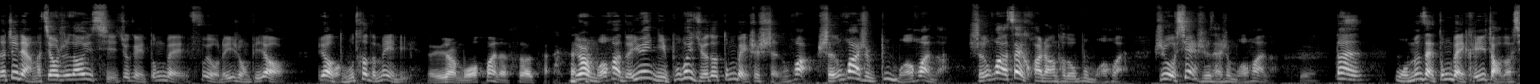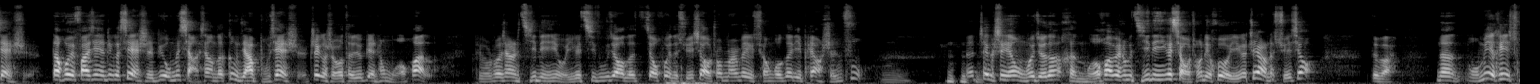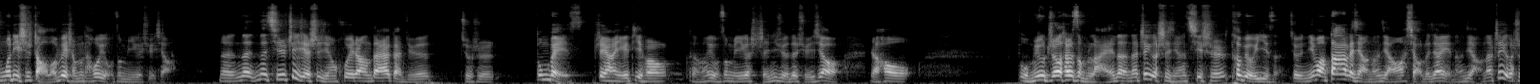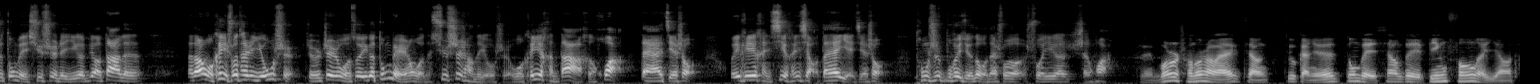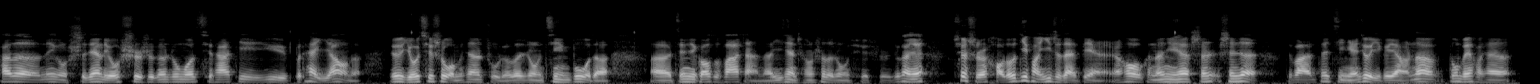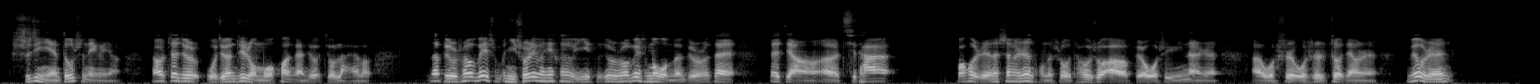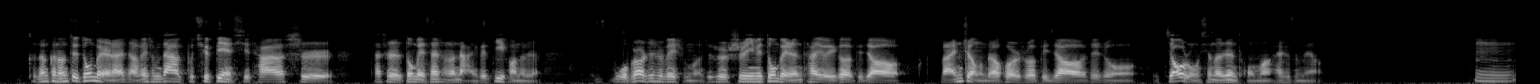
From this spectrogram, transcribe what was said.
那这两个交织到一起，就给东北富有了一种比较比较独特的魅力，有点魔幻的色彩，有点魔幻。对，因为你不会觉得东北是神话，神话是不魔幻的，神话再夸张它都不魔幻，只有现实才是魔幻的。对。但我们在东北可以找到现实，但会发现这个现实比我们想象的更加不现实，这个时候它就变成魔幻了。比如说像是吉林有一个基督教的教会的学校，专门为全国各地培养神父。嗯。那这个事情我们会觉得很魔幻，为什么吉林一个小城里会有一个这样的学校，对吧？那我们也可以通过历史找到为什么它会有这么一个学校。那那那其实这些事情会让大家感觉，就是东北这样一个地方可能有这么一个神学的学校，然后我们又知道它是怎么来的。那这个事情其实特别有意思，就你往大了讲能讲，往小了讲也能讲。那这个是东北叙事的一个比较大的，那当然我可以说它是优势，就是这是我作为一个东北人我的叙事上的优势，我可以很大很化，大家接受；我也可以很细很小，大家也接受，同时不会觉得我在说说一个神话。对，某种程度上来讲，就感觉东北像被冰封了一样，它的那种时间流逝是跟中国其他地域不太一样的。因为尤其是我们现在主流的这种进步的，呃，经济高速发展的一线城市的这种叙事，就感觉确实好多地方一直在变。然后可能你看深深圳，对吧？在几年就一个样，那东北好像十几年都是那个样。然后这就是我觉得这种魔幻感就就来了。那比如说为什么你说这个问题很有意思？就是说为什么我们比如说在在讲呃其他。包括人的身份认同的时候，他会说啊，比如我是云南人啊，我是我是浙江人，没有人可能可能对东北人来讲，为什么大家不去辨析他是他是东北三省的哪一个地方的人？我不知道这是为什么，就是是因为东北人他有一个比较完整的或者说比较这种交融性的认同吗？还是怎么样？嗯，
